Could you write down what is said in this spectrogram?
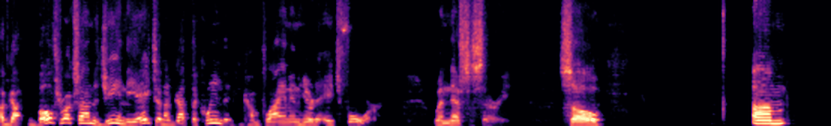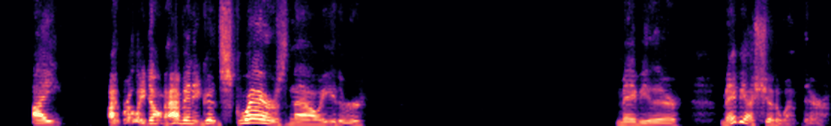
I've got both rooks on the G and the H, and I've got the queen that can come flying in here to H4 when necessary. So um I I really don't have any good squares now either. Maybe there. Maybe I should have went there.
